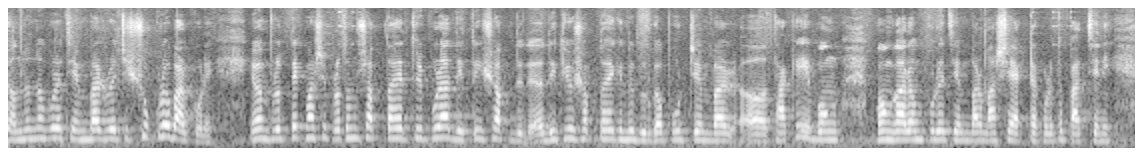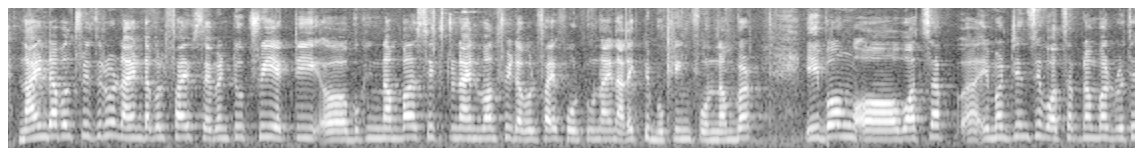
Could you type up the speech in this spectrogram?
চন্দননগরে চেম্বার রয়েছে শুক্রবার করে। এবং প্রত্যেক মাসে প্রথম সপ্তাহে ত্রিপুরা, দ্বিতীয় দ্বিতীয় সপ্তাহে কিন্তু দুর্গাপুর চেম্বার থাকে এবং গঙ্গারামপুরে চেম্বার মাসে একটা করে তো পাচ্ছেনই। Nine double three zero, nine double five seven two three, একটি booking number, six two nine one three double five four two nine, আরেকটি বুকিং ফোন নাম্বার। এবং হোয়াটসঅ্যাপ এমার্জেন্সি হোয়াটসঅ্যাপ নাম্বার রয়েছে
